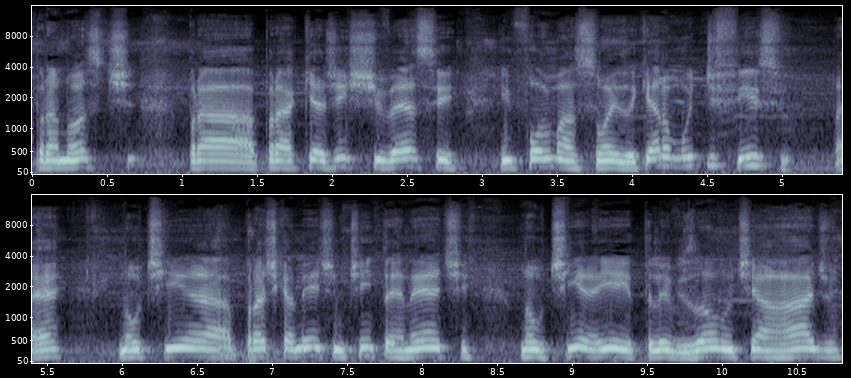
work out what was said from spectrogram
para nós para que a gente tivesse informações aqui era muito difícil, né? Não tinha praticamente não tinha internet, não tinha aí televisão, não tinha rádio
